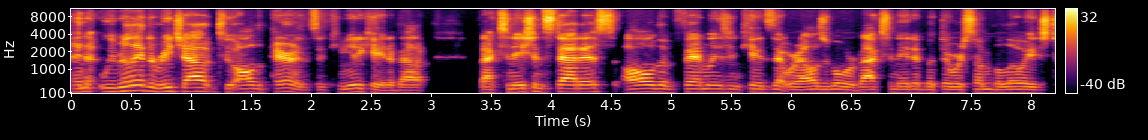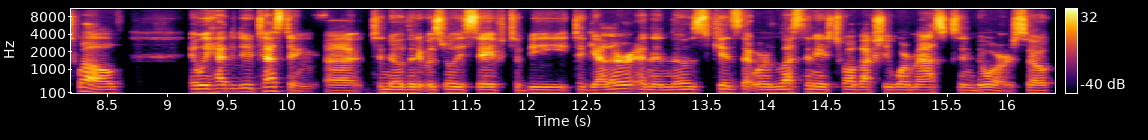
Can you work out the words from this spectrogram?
and we really had to reach out to all the parents and communicate about vaccination status. All the families and kids that were eligible were vaccinated, but there were some below age 12. And we had to do testing uh, to know that it was really safe to be together. And then those kids that were less than age 12 actually wore masks indoors. So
